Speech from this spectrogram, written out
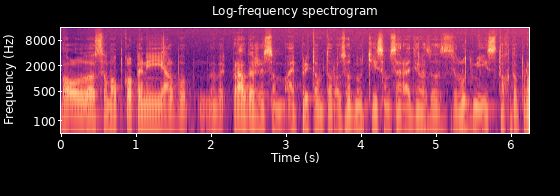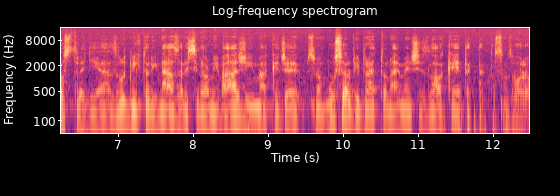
Bol som obklopený, alebo pravda, že som aj pri tomto rozhodnutí som sa radil so, s ľuďmi z tohto prostredia, s ľuďmi, ktorých názory si veľmi vážim a keďže som musel vybrať to najmenšie zlo, aké je, tak takto som zvolil.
